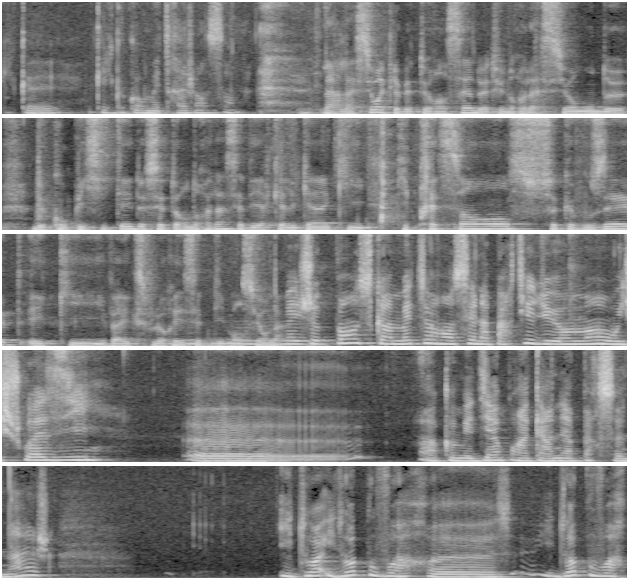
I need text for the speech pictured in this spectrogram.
quelques, quelques courts-métrages ensemble. La relation avec le metteur en scène doit être une relation de, de complicité de cet ordre-là, c'est-à-dire quelqu'un qui, qui pressent ce que vous êtes et qui va explorer cette dimension-là. Mais je pense qu'un metteur en scène, à partir du moment où il choisit euh, un comédien pour incarner un personnage, il doit, il doit, pouvoir, euh, il doit pouvoir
